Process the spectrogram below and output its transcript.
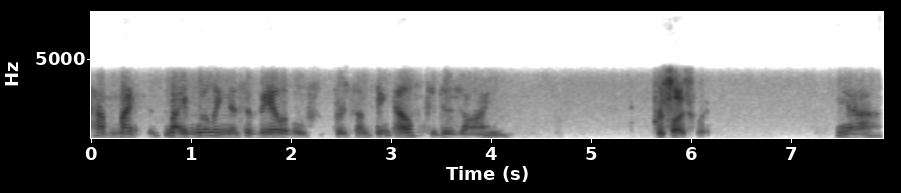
have my my willingness available for something else to design. Precisely. Yeah.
